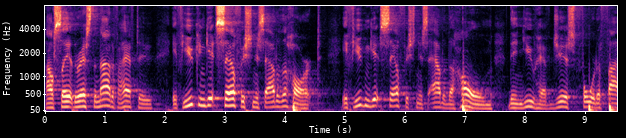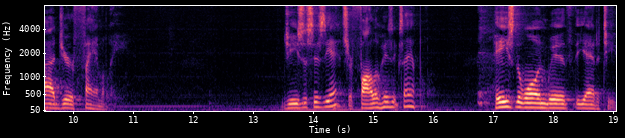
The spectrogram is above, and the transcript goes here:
I'll say it the rest of the night if I have to. If you can get selfishness out of the heart, if you can get selfishness out of the home, then you have just fortified your family. Jesus is the answer. Follow his example. He's the one with the attitude.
